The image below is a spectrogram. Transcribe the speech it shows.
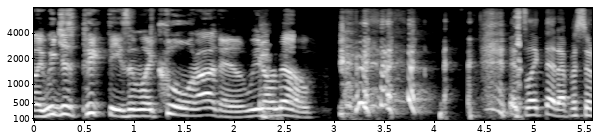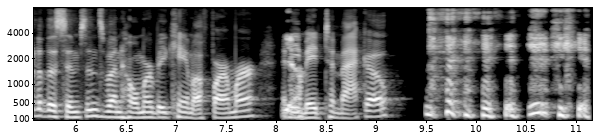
they're like, we just picked these. I'm like, cool. What are they? We don't know. it's like that episode of The Simpsons when Homer became a farmer and Yeah. he made tobacco. yeah.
